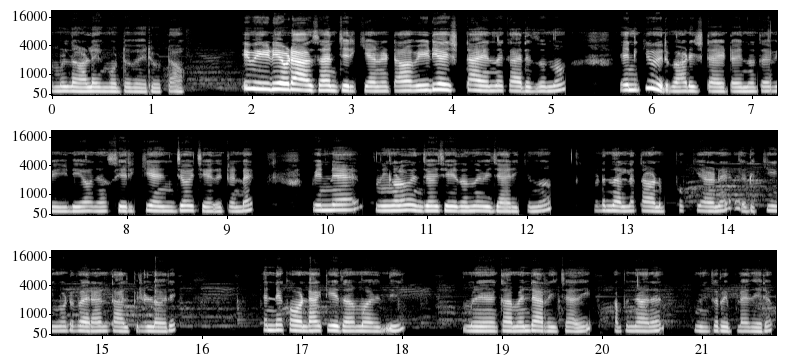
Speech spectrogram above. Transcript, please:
നമ്മൾ നാളെ ഇങ്ങോട്ട് വരും കേട്ടോ ഈ വീഡിയോ ഇവിടെ അവസാനിച്ചിരിക്കുകയാണ് കേട്ടോ. വീഡിയോ ഇഷ്ടമായെന്ന് കരുതുന്നു. എനിക്കും ഒരുപാട് ഇഷ്ടമായിട്ടോ ഇന്നത്തെ വീഡിയോ. ഞാൻ ശരിക്കും എൻജോയ് ചെയ്തിട്ടുണ്ട്. പിന്നെ നിങ്ങളും എൻജോയ് ചെയ്തെന്ന് വിചാരിക്കുന്നു. ഇവിടെ നല്ല തണുപ്പൊക്കെയാണ്. ഇടുക്കി ഇങ്ങോട്ട് വരാൻ താല്പര്യമുള്ളവർ എന്നെ കോണ്ടാക്ട് ചെയ്താൽ മതി. കമന്റ് അറിയിച്ചാൽ മതി. അപ്പം ഞാൻ നിങ്ങൾക്ക് റിപ്ലൈ തരും.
